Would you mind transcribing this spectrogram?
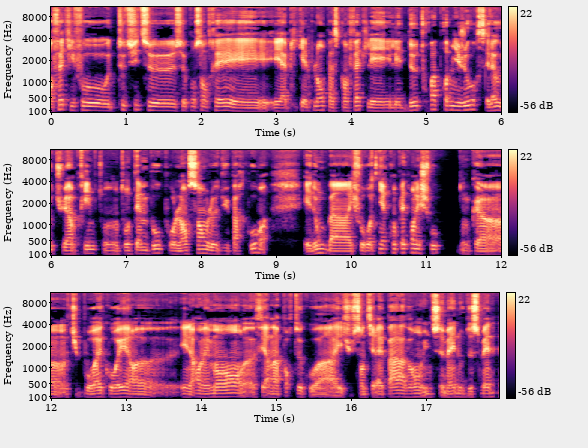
en fait, il faut tout de suite se, se concentrer et, et, appliquer le plan parce qu'en fait, les, les deux trois premiers jours, c'est là où tu imprimes ton, ton tempo pour l'ensemble du parcours. Et donc, ben, il faut retenir complètement les chevaux. Donc, euh, tu pourrais courir euh, énormément, euh, faire n'importe quoi, et tu le sentirais pas avant une semaine ou deux semaines.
